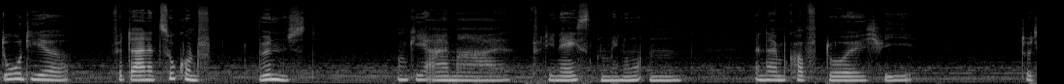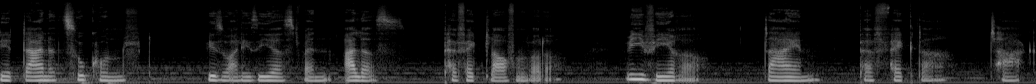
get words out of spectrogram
du dir für deine Zukunft wünschst und geh einmal für die nächsten Minuten in deinem Kopf durch, wie du dir deine Zukunft visualisierst, wenn alles perfekt laufen würde. Wie wäre dein perfekter Tag?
